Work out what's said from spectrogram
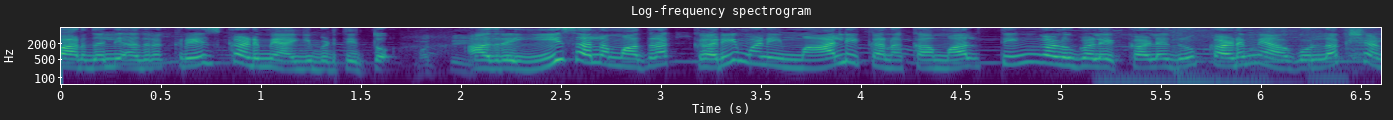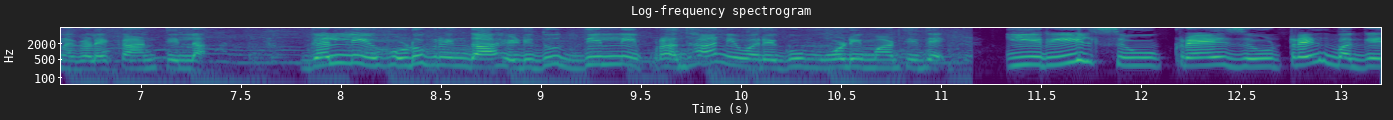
ವಾರದಲ್ಲಿ ಅದರ ಕ್ರೇಜ್ ಕಡಿಮೆ ಆಗಿಬಿಡ್ತಿತ್ತು. ಆದರೆ ಈ ಸಲ ಮಾತ್ರ ಕರಿಮಣಿ ಮಾಲೀಕನ ಕಮಾಲ್ ತಿಂಗಳುಗಳೇ ಕಳೆದರೂ ಕಡಿಮೆ ಆಗೋ ಲಕ್ಷಣಗಳೇ ಕಾಣ್ತಿಲ್ಲ. ಗಲ್ಲಿ ಹುಡುಗರಿಂದ ಹಿಡಿದು ದಿಲ್ಲಿ ಪ್ರಧಾನಿವರೆಗೂ ಮೋಡಿ ಮಾಡ್ತಿದೆ. ಈ ರೀಲ್ಸು, ಕ್ರೇಜು, ಟ್ರೆಂಡ್ ಬಗ್ಗೆ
